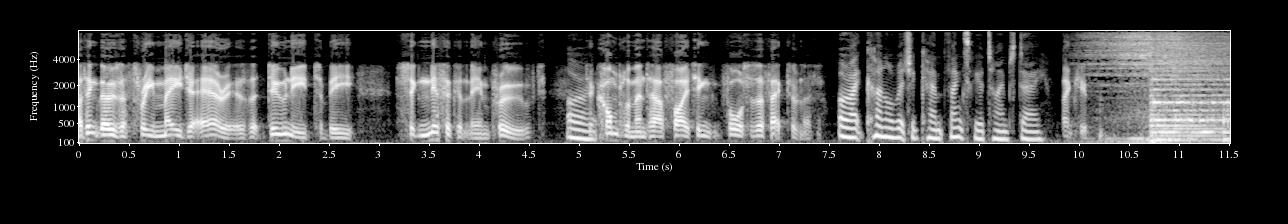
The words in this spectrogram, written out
I think those are three major areas that do need to be significantly improved right. to complement our fighting forces' effectiveness. All right, Colonel Richard Kemp, thanks for your time today. Thank you.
